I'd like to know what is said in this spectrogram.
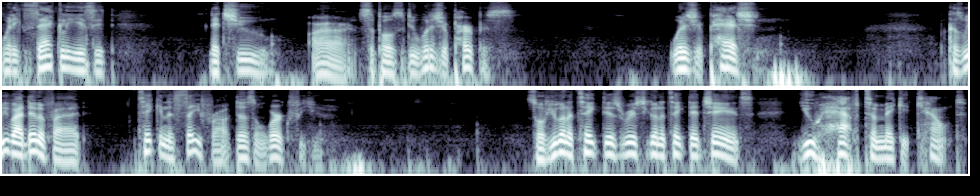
What exactly is it that you are supposed to do? What is your purpose? What is your passion? Because we've identified taking the safe route doesn't work for you. So if you're going to take this risk, you're going to take that chance, you have to make it count.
